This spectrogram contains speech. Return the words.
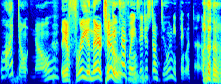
Well, I don't know. They have three in there too. Chickens have wings. They just don't do anything with them.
